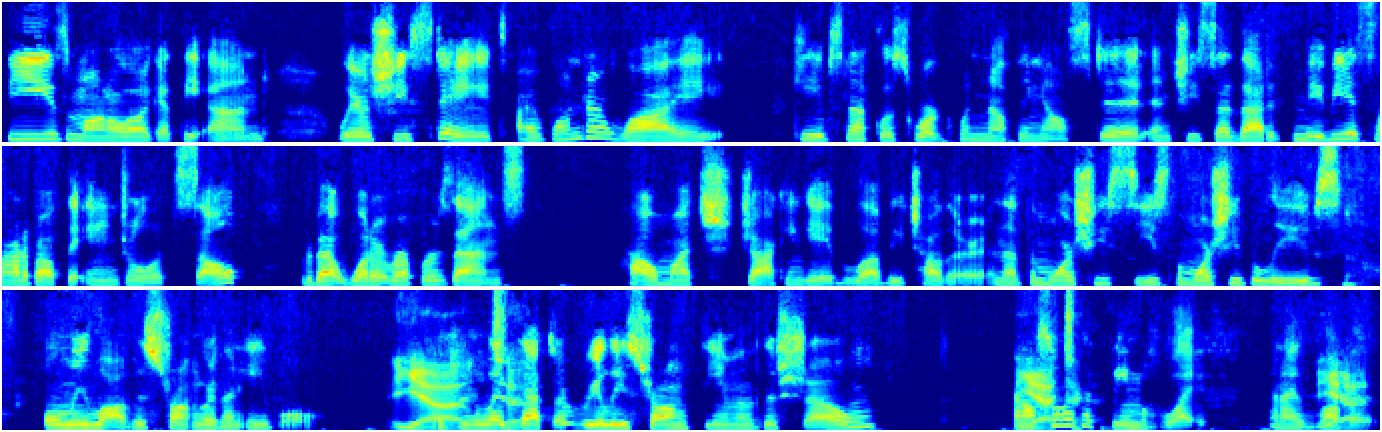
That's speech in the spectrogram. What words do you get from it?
Fee's monologue at the end, where she states, I wonder why Gabe's necklace worked when nothing else did. And she said that it, maybe it's not about the angel itself, but about what it represents, how much Jack and Gabe love each other, and that the more she sees, the more she believes only love is stronger than evil. Yeah, I feel like to- that's a really strong theme of the show, and Yeah, also to- like a theme of life. And I love Yeah. it.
